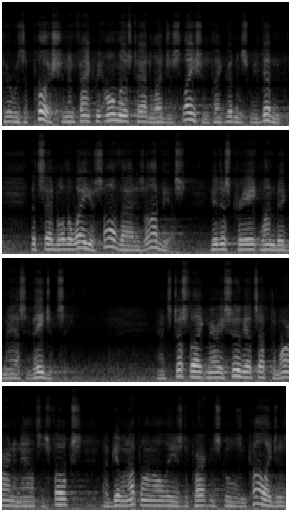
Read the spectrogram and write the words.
there was a push, and in fact, we almost had legislation, thank goodness we didn't, that said, well, the way you solve that is obvious. You just create one big massive agency. And it's just like Mary Sue gets up tomorrow and announces, folks, I've given up on all these department schools and colleges.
